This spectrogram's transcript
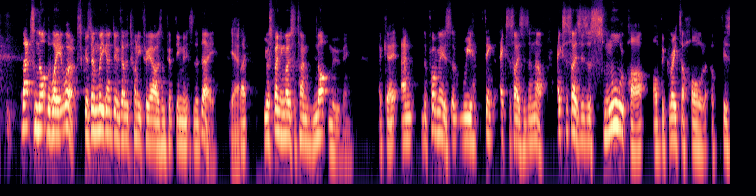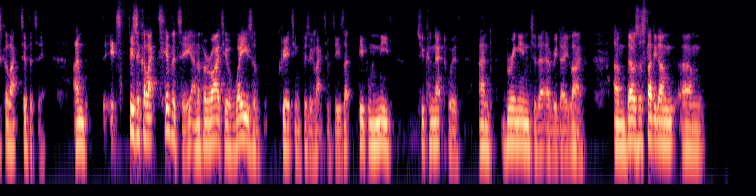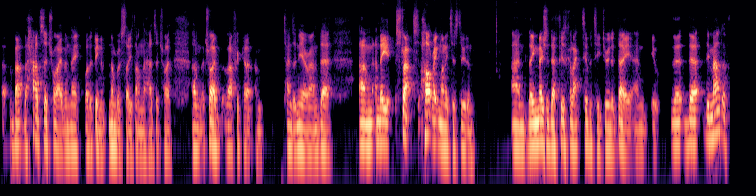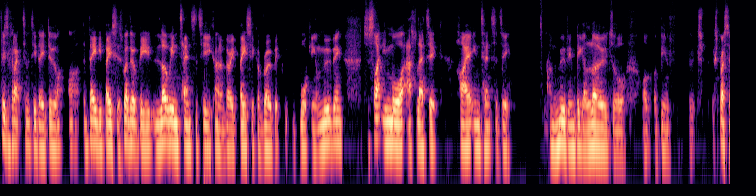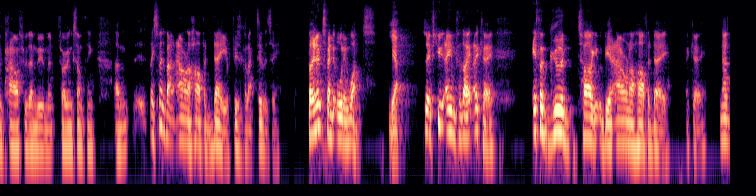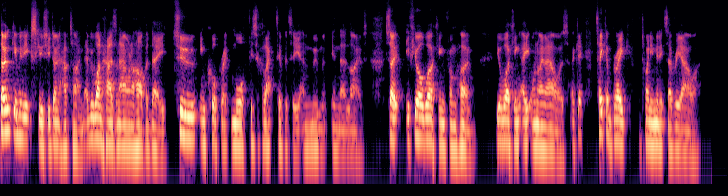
that's not the way it works. Because then what are you going to do with the other 23 hours and 15 minutes of the day? Yeah. Like you're spending most of the time not moving. Okay. And the problem is that we think exercise is enough. Exercise is a small part of the greater whole of physical activity. And it's physical activity and a variety of ways of creating physical activities that people need to connect with and bring into their everyday life. Um, there was a study done um, about the Hadza tribe, and they well, there's been a number of studies done on the Hadza tribe, um, a tribe of Africa, and Tanzania, around there, um, and they strapped heart rate monitors to them, and they measured their physical activity during the day, and it the, the, the amount of physical activity they do on a daily basis, whether it be low intensity, kind of very basic aerobic walking and moving, to slightly more athletic, higher intensity, and moving bigger loads or, or, or being expressing power through their movement, throwing something. Um, they spend about an hour and a half a day of physical activity, but they don't spend it all in once. Yeah. So if you aim for that, okay, if a good target would be an hour and a half a day, Okay. Now, don't give me the excuse you don't have time. Everyone has an hour and a half a day to incorporate more physical activity and movement in their lives. So, if you're working from home, you're working eight or nine hours. Okay. Take a break for 20 minutes every hour.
